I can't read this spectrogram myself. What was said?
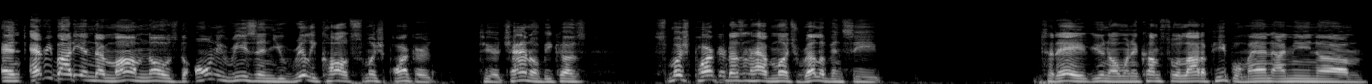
And everybody and their mom knows the only reason you really called Smush Parker to your channel because Smush Parker doesn't have much relevancy today, you know, when it comes to a lot of people, man. I mean, um,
